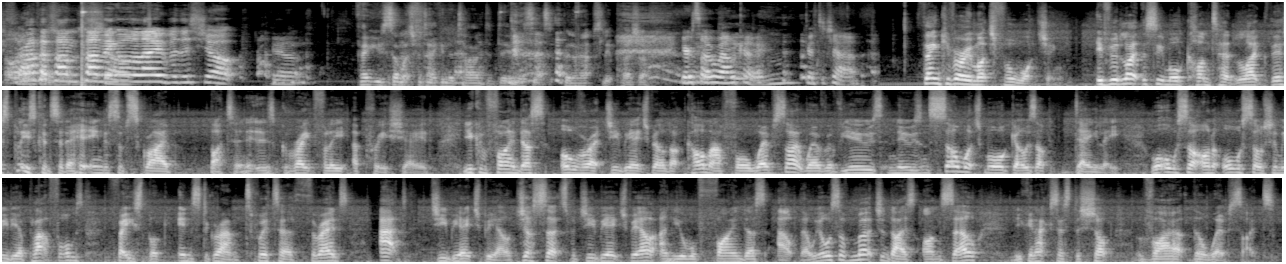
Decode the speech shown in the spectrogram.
Rubber pum pumming Shop. all over the shop. Yeah. Thank you so much for taking the time to do this. It's been an absolute pleasure. You're so welcome. Good to chat. Thank you very much for watching. If you'd like to see more content like this, please consider hitting the subscribe button. It is gratefully appreciated. You can find us over at gbhbl.com, our full website where reviews, news, and so much more goes up daily. We're also on all social media platforms Facebook, Instagram, Twitter, Threads, at GBHBL. Just search for GBHBL and you will find us out there. We also have merchandise on sale. You can access the shop via the website.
